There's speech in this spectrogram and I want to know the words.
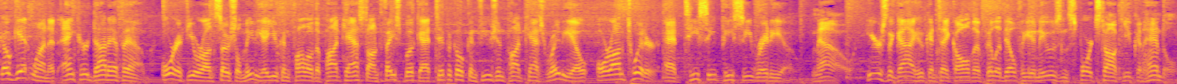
Go get one at anchor.fm. Or if you are on social media, you can follow the podcast on Facebook at Typical Confusion Podcast Radio or on Twitter at TCPC Radio. Now, here's the guy who can take all the Philadelphia news and sports talk you can handle,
